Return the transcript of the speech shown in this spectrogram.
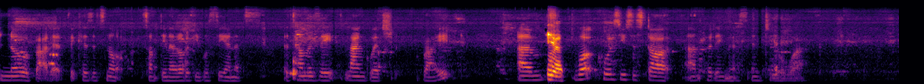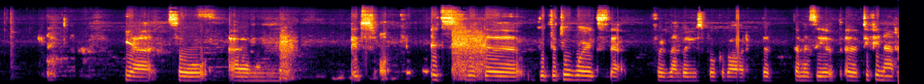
know about it because it's not something that a lot of people see, and it's a Tamazight language, right? Um, yeah. What caused you to start um, putting this into your work? Yeah, so um, it's it's with the with the two works that, for example, you spoke about the Tamazight, uh, Tifinagh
